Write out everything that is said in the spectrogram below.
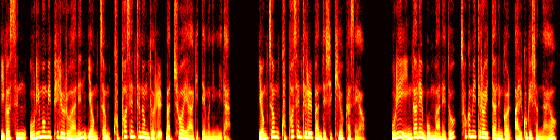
이것은 우리 몸이 필요로 하는 0.9% 농도를 맞추어야 하기 때문입니다. 0.9%를 반드시 기억하세요. 우리 인간의 몸 안에도 소금이 들어있다는 걸 알고 계셨나요?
